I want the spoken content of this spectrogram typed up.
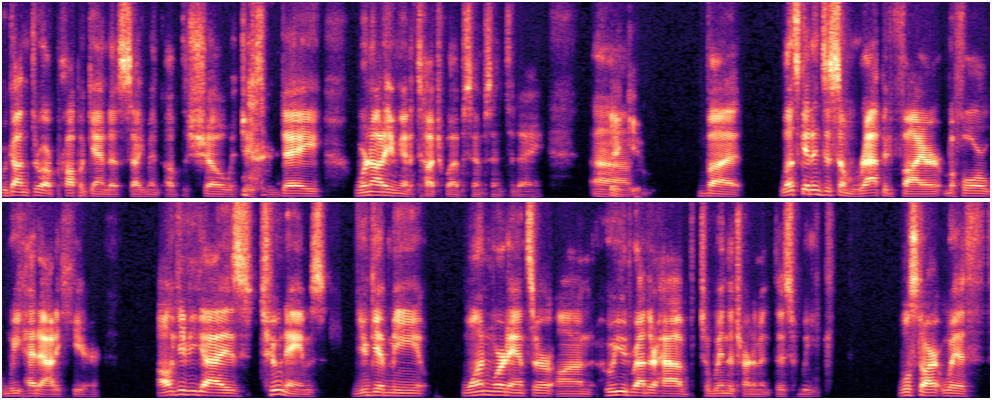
we've gotten through our propaganda segment of the show with Jason Day. We're not even going to touch Webb Simpson today. Um, Thank you. But let's get into some rapid fire before we head out of here. I'll give you guys two names. You give me one word answer on who you'd rather have to win the tournament this week. We'll start with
